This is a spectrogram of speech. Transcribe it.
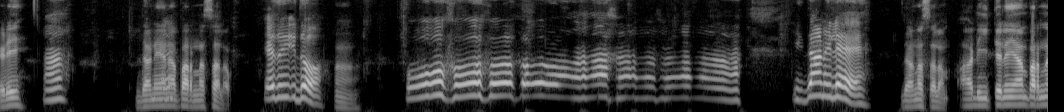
എടി. ഇതാണ് ഞാൻ പറഞ്ഞ സ്ഥലം. ഏത് ഇതോ? ഓഹോ ഇതാണല്ലേ? ഇതാണ് സ്ഥലം. ആ ഡീറ്റെയിൽ ഞാൻ പറഞ്ഞ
